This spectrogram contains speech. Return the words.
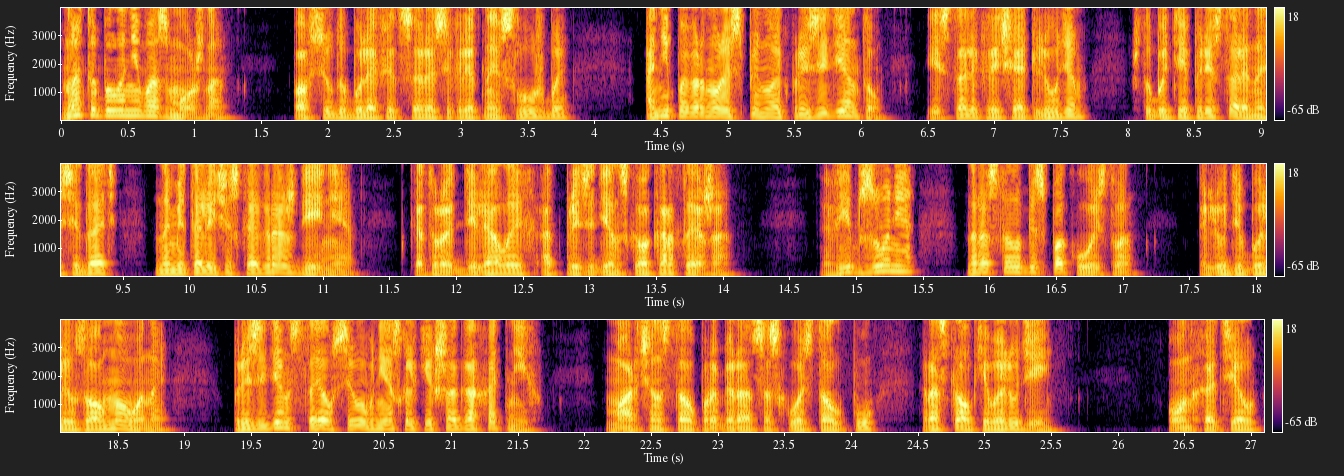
Но это было невозможно. Повсюду были офицеры секретной службы. Они повернулись спиной к президенту и стали кричать людям, чтобы те перестали наседать на металлическое ограждение, которое отделяло их от президентского кортежа. В вип-зоне нарастало беспокойство. Люди были взволнованы. Президент стоял всего в нескольких шагах от них. Марчин стал пробираться сквозь толпу, расталкивая людей. Он хотел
